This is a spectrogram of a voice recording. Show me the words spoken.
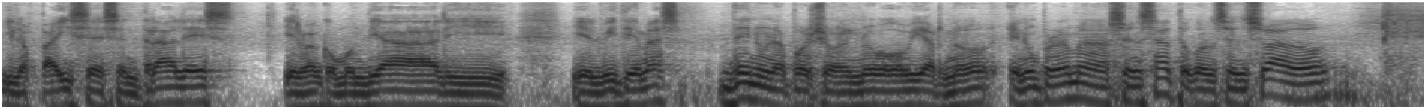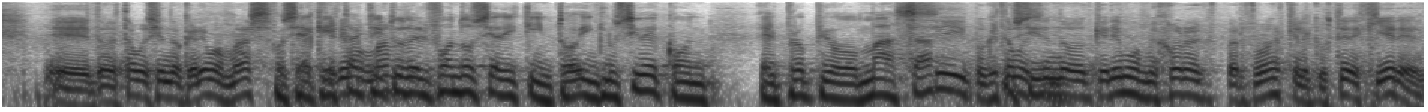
y los países centrales y el Banco Mundial y, el BIT y demás den un apoyo al nuevo gobierno en un programa sensato, consensuado, eh, donde estamos diciendo queremos más. O sea, que esta actitud del fondo sea distinto, inclusive con el propio Massa. Sí, porque estamos diciendo queremos mejor performance que la que ustedes quieren.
